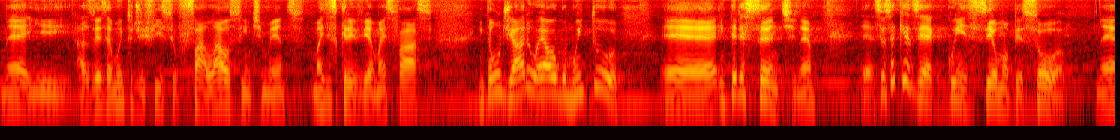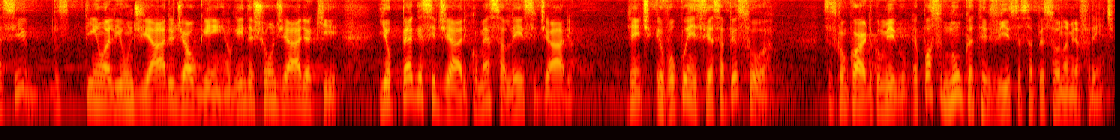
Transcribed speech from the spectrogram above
né? E às vezes é muito difícil falar os sentimentos, mas escrever é mais fácil. Então o diário é algo muito é, interessante, né? É, se você quiser conhecer uma pessoa, né? Se tem ali um diário de alguém, alguém deixou um diário aqui, e eu pego esse diário e começo a ler esse diário, gente, eu vou conhecer essa pessoa. Vocês concordam comigo? Eu posso nunca ter visto essa pessoa na minha frente,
